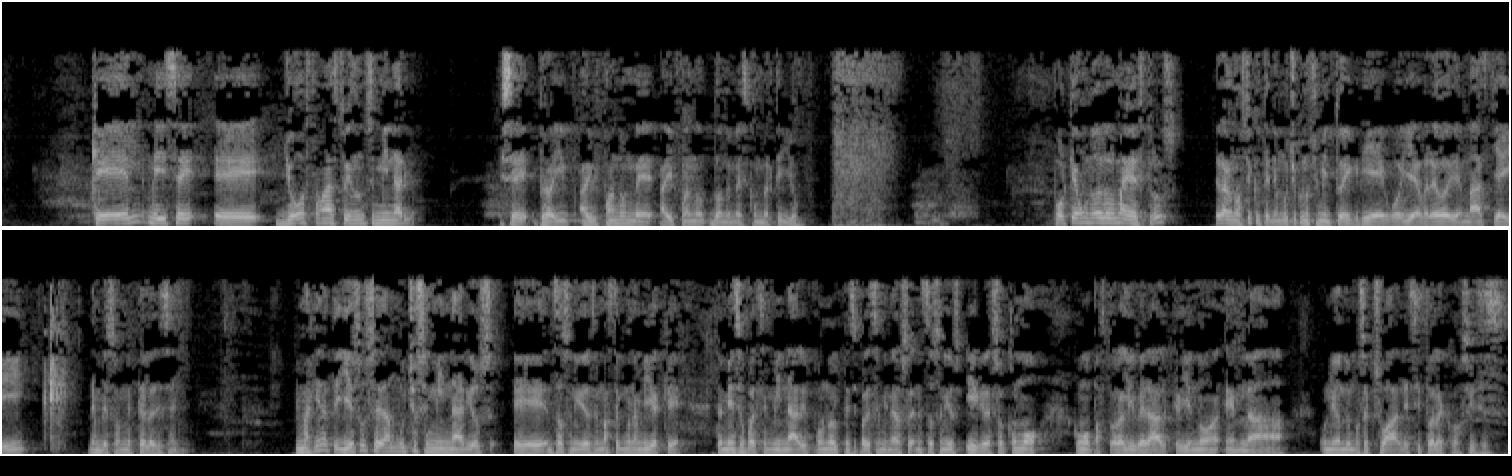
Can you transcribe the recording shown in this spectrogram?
que él me dice, eh, yo estaba estudiando un seminario, dice, pero ahí, ahí fue donde me, ahí fue donde me desconvertí yo. Porque uno de los maestros era agnóstico, tenía mucho conocimiento de griego y hebreo y demás, y ahí le empezó a meter el diseño. Imagínate, y eso se da en muchos seminarios eh, en Estados Unidos. Además, tengo una amiga que también se fue al seminario, fue uno de los principales seminarios en Estados Unidos y egresó como, como pastora liberal, creyendo en la unión de homosexuales y toda la cosa. Y dices,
